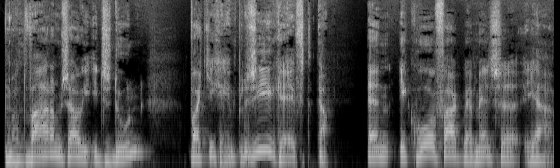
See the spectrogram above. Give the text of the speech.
Want waarom zou je iets doen wat je geen plezier geeft? Ja. En ik hoor vaak bij mensen, ja,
